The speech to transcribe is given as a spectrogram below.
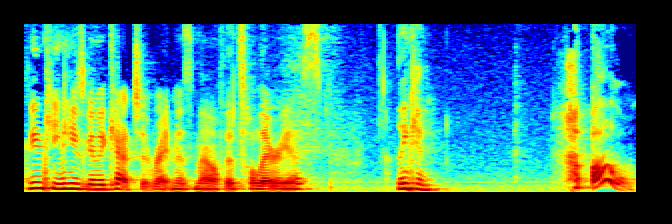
thinking he's gonna catch it right in his mouth. It's hilarious. Lincoln. Oh,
